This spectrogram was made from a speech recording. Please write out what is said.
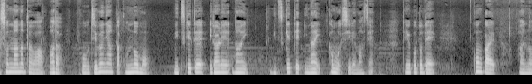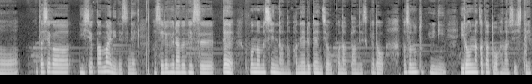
そんなあなたはまだこう自分に合ったコンドームを見つけていられない見つけていないかもしれません。ということで今回あの私が2週間前にですねセルフラブフェスでコンドーム診断のパネル展示を行ったんですけど、まあ、その時にいろんな方とお話しして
